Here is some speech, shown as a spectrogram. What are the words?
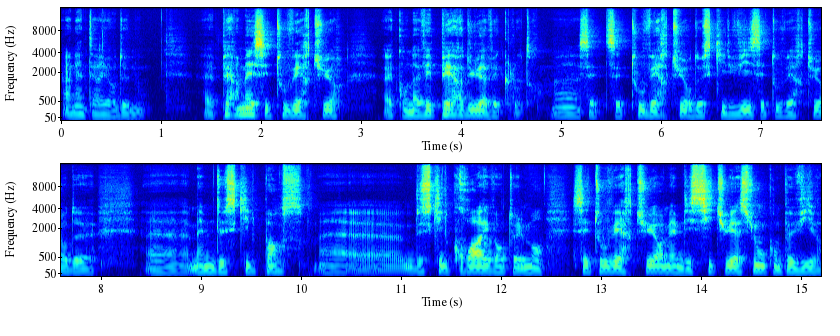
à l'intérieur de nous, permet cette ouverture qu'on avait perdue avec l'autre, hein, cette, cette, ouverture de ce qu'il vit, cette ouverture de, même de ce qu'il pense, de ce qu'il croit éventuellement, cette ouverture même des situations qu'on peut vivre.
